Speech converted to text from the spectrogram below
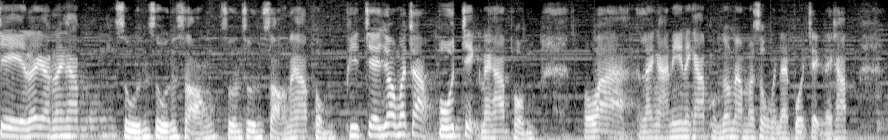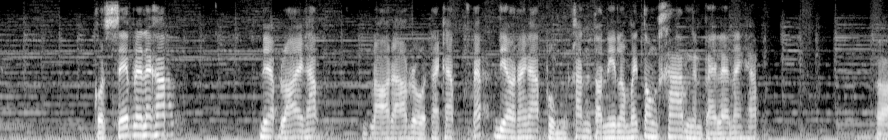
J แล้วกันนะครับ 002 002 นะครับผม PJ ย่อมาจากโปรเจกต์นะครับ ผม เพราะว่ารายงานนี้นะครับ ผมต้องนำมาส่งไปในโปรเจกต์นะครับ กดเซฟเลยนะครับ เรียบร้อยครับ รอดาวน์โหลดนะครับ แป๊บเดียวนะครับ ผมขั้นตอนนี้เราไม่ต้องข้ามกันไปแล้วนะครับ ก็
